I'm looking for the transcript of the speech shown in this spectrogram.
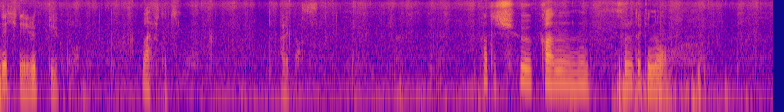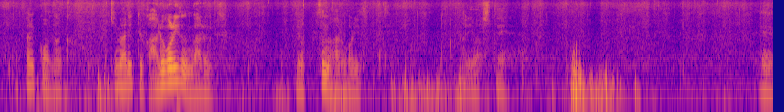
できているっていうこと。が一つ。あります。あと習慣する時のやっぱりこうなんか決まりっていうかアルゴリズムがあるんですよ。4つのアルゴリズムってありまして。え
